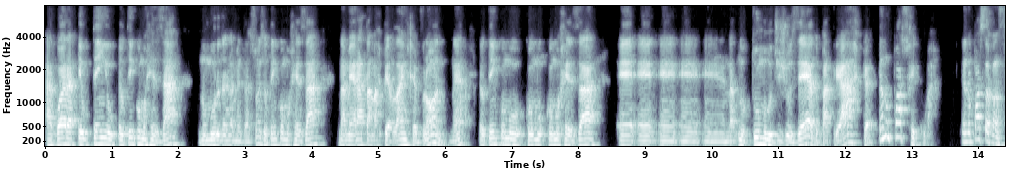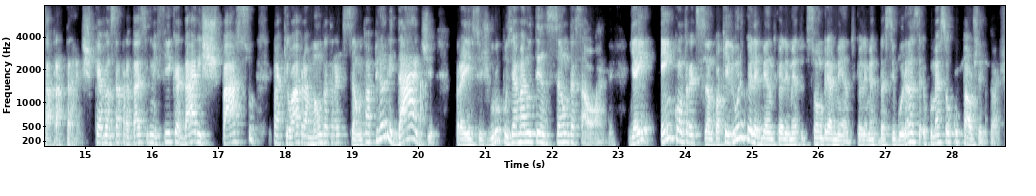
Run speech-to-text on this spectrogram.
agora eu tenho, eu tenho como rezar no Muro das Lamentações, eu tenho como rezar na Merata Marpelá, em Hebron, né? eu tenho como, como, como rezar é, é, é, no túmulo de José, do patriarca, eu não posso recuar. Eu não posso avançar para trás, porque avançar para trás significa dar espaço para que eu abra mão da tradição. Então, a prioridade para esses grupos é a manutenção dessa ordem. E aí, em contradição com aquele único elemento, que é o elemento de sombreamento, que é o elemento da segurança, eu começo a ocupar os territórios.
